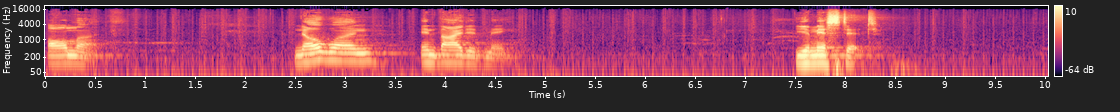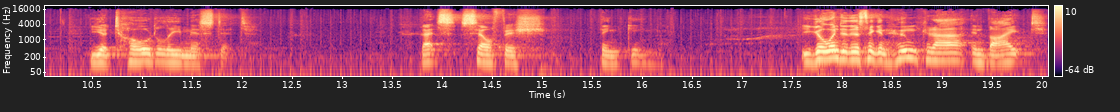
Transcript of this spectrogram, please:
all month. No one invited me. You missed it. You totally missed it. That's selfish thinking. You go into this thinking, whom could I invite?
